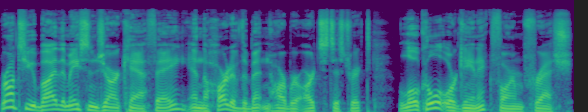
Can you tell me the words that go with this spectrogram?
Brought to you by the Mason Jar Cafe and the heart of the Benton Harbor Arts District. Local, organic, farm fresh.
